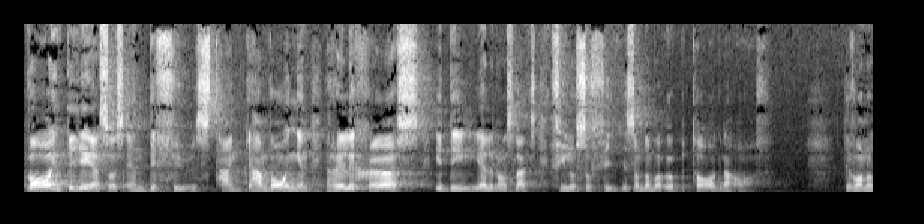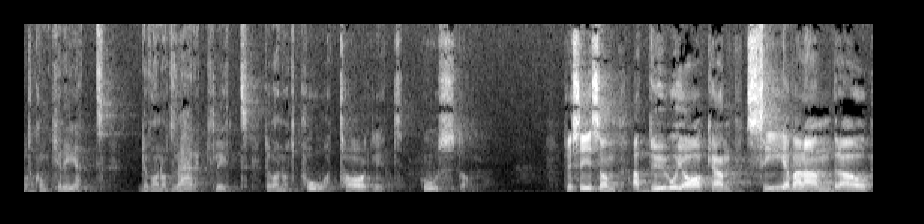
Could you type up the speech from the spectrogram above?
var inte Jesus en diffus tanke. Han var ingen religiös idé eller någon slags filosofi som de var upptagna av. Det var något konkret, det var något verkligt, det var något påtagligt hos dem. Precis som att du och jag kan se varandra och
